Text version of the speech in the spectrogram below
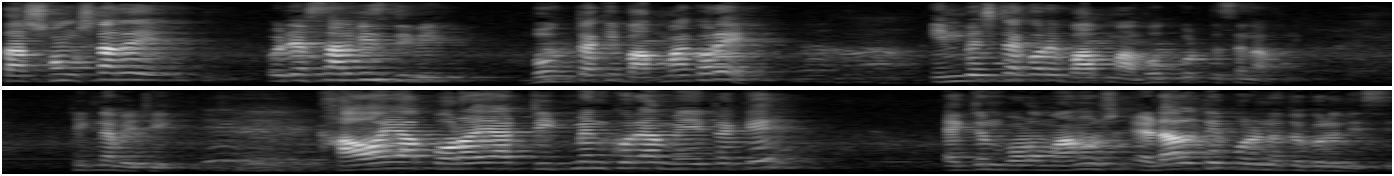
তার সংসারে ওইটার সার্ভিস দিবে। ভোগটা কি বাপ মা করে? ইনভেস্টটা করে বাপ মা ভোগ করতেছেন আপনি। ঠিক না বে ঠিক? খাওয়ায়া পড়ায়া ট্রিটমেন্ট করে মেয়েটাকে একজন বড় মানুষ অ্যাডাল্টে পরিণত করে দিছে।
